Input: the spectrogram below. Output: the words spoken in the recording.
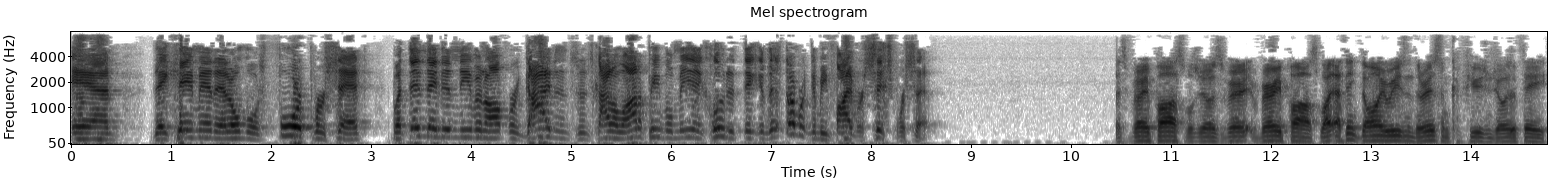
and they came in at almost 4%, but then they didn't even offer guidance. It's got a lot of people, me included, thinking this number could be 5 or 6%. That's very possible, Joe. It's very, very possible. I think the only reason there is some confusion, Joe, is if they,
